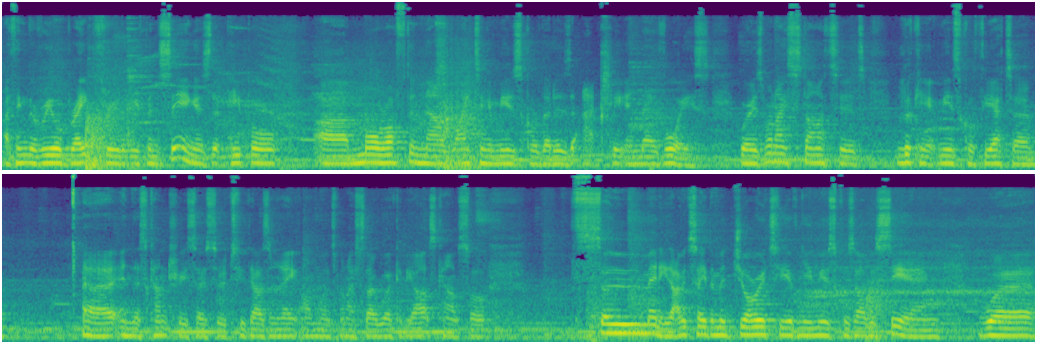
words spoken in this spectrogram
I think the real breakthrough that we've been seeing is that people are more often now writing a musical that is actually in their voice. Whereas when I started looking at musical theatre, uh, in this country, so sort of 2008 onwards when I started work at the Arts Council, so many, I would say the majority of new musicals I was seeing were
